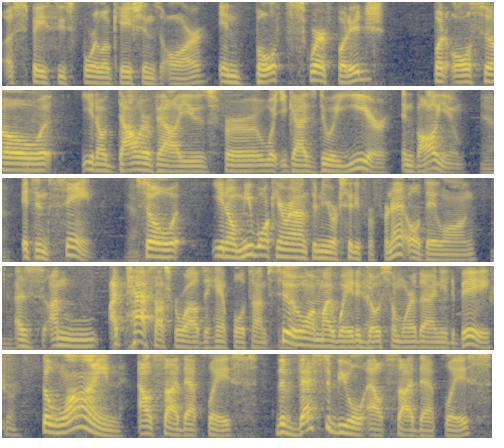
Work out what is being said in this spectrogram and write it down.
a space these four locations are in both square footage, but also you know dollar values for what you guys do a year in volume. Yeah. it's insane. So you know, me walking around through New York City for Fernet all day long, as I'm, I pass Oscar Wilde's a handful of times too on my way to go somewhere that I need to be. The line outside that place, the vestibule outside that place,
